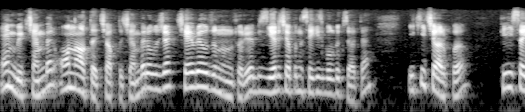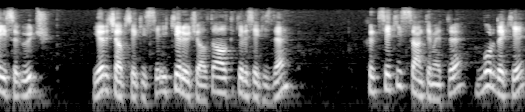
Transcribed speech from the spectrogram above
en büyük çember 16 çaplı çember olacak. Çevre uzunluğunu soruyor. Biz yarı çapını 8 bulduk zaten. 2 çarpı pi sayısı 3 yarı çap 8 ise 2 kere 3 6 6 kere 8'den 48 santimetre buradaki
